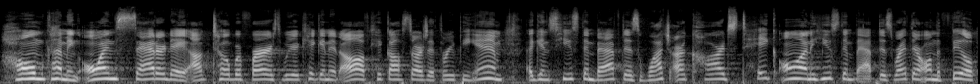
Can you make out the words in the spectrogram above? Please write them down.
homecoming on Saturday, October 1st. We are kicking it off. Kickoff starts at 3 p.m. against Houston Baptist. Watch our cards take on Houston Baptist right there on the field.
